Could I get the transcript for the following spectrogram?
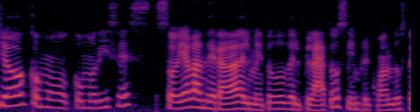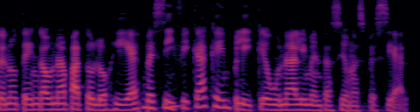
Yo, como, como dices, soy abanderada del método del plato siempre y cuando usted no tenga una patología específica que implique una alimentación especial.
